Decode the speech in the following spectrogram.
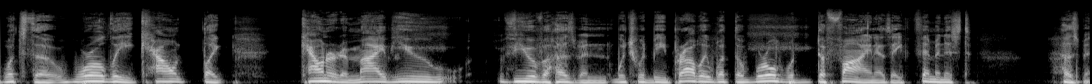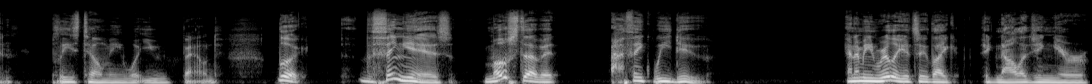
what's the worldly count like counter to my view view of a husband, which would be probably what the world would define as a feminist husband. Please tell me what you found. Look, the thing is, most of it, I think we do. And I mean, really, it's a, like acknowledging your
